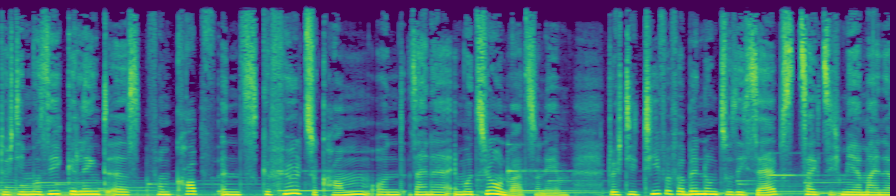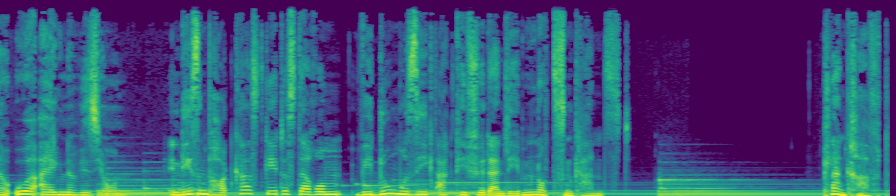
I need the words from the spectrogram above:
Durch die Musik gelingt es, vom Kopf ins Gefühl zu kommen und seine Emotionen wahrzunehmen. Durch die tiefe Verbindung zu sich selbst zeigt sich mir meine ureigene Vision. In diesem Podcast geht es darum, wie du Musik aktiv für dein Leben nutzen kannst. Klangkraft.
